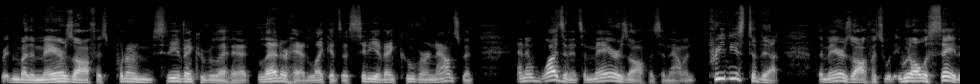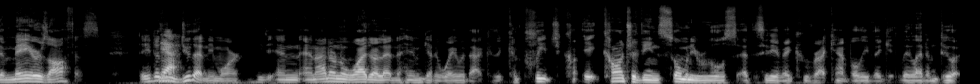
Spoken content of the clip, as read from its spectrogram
written by the mayor's office, put on City of Vancouver letterhead, letterhead like it's a City of Vancouver announcement, and it wasn't. It's a mayor's office announcement. Previous to that, the mayor's office would it would always say the mayor's office. He doesn't Yeah. do that anymore, he, and and I don't know why they're letting him get away with that because it complete it contravenes so many rules at the City of Vancouver. I can't believe they get, they let him do it.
